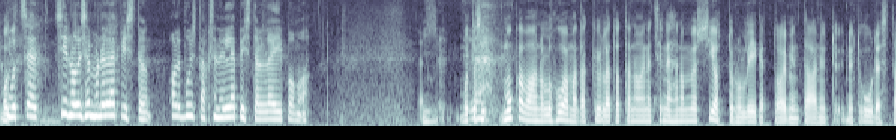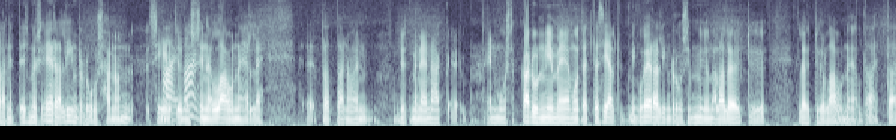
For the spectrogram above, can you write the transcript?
mut, mut se, siinä oli semmoinen lepistön, oli muistaakseni lepistön leipomo. Mutta sit mukavaa on ollut huomata kyllä, tota noin, että sinnehän on myös sijoittunut liiketoimintaa nyt, nyt uudestaan. Että esimerkiksi Erä Lindruushan on siirtynyt Aivan. sinne launeelle tota noin, nyt menee nää, en muista kadun nimeä, mutta että sieltä niin kuin Lindruusin myymällä löytyy, löytyy launeelta. Että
